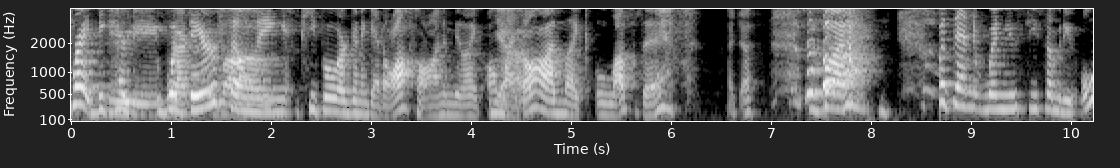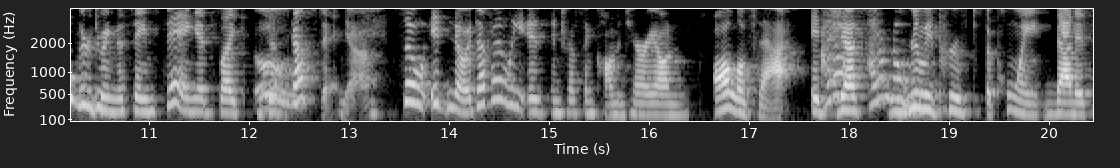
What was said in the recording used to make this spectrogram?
right because beauty, what sex, they're love. filming people are gonna get off on and be like oh my god like love this i guess. But but then when you see somebody older doing the same thing it's like Oh, disgusting. yeah. So it no it definitely is interesting commentary on all of that. It just I don't know. really proved the point that it's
